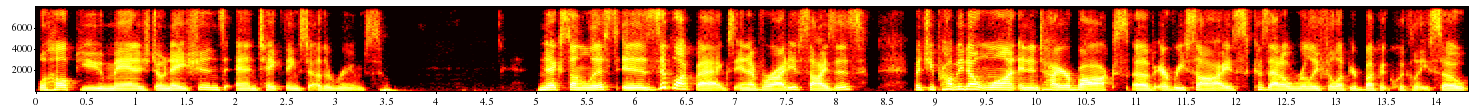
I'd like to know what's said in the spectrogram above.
will help you manage donations and take things to other rooms. Next on the list is Ziploc bags in a variety of sizes, but you probably don't want an entire box of every size because that'll really fill up your bucket quickly. So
